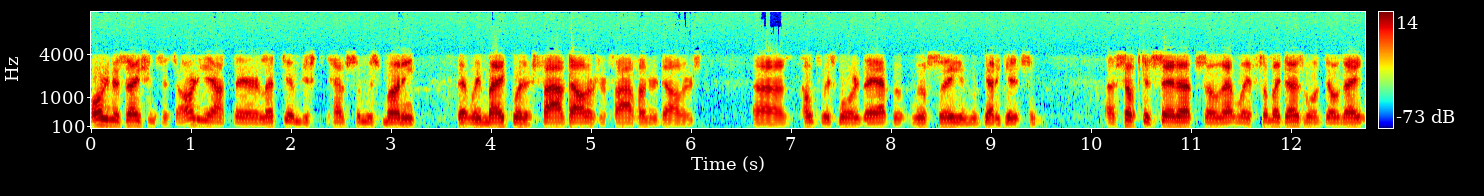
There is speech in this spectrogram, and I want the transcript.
organizations that's already out there. Let them just have some of this money that we make, whether it's five dollars or five hundred dollars. Uh, hopefully, it's more than that, but we'll see. And we've got to get it some uh, something set up so that way, if somebody does want to donate,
